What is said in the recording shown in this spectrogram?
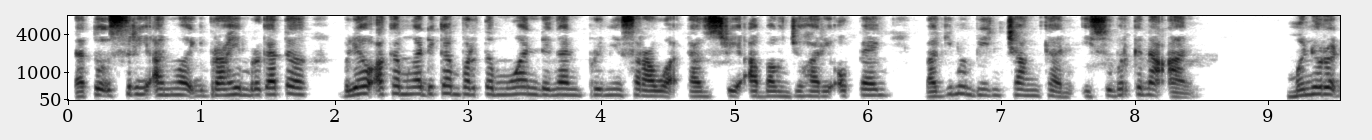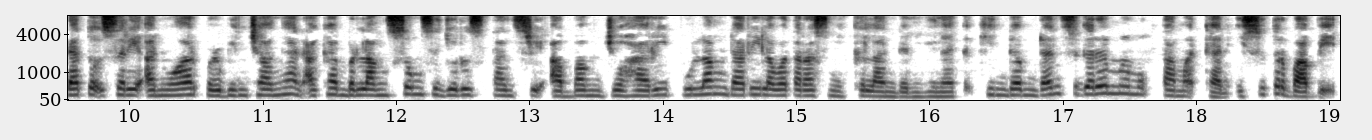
Datuk Seri Anwar Ibrahim berkata beliau akan mengadakan pertemuan dengan Premier Sarawak Tan Sri Abang Johari Openg bagi membincangkan isu berkenaan. Menurut Datuk Seri Anwar, perbincangan akan berlangsung sejurus Tan Sri Abang Johari pulang dari lawatan rasmi ke London, United Kingdom dan segera memuktamadkan isu terbabit.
